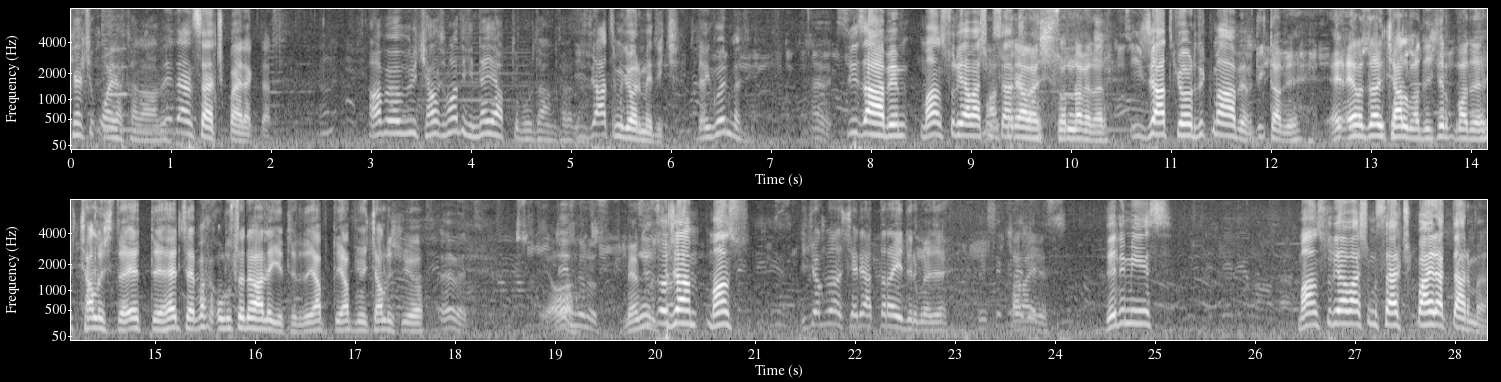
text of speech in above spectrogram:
Selçuk Bayraktar abi. Neden Selçuk Bayraktar? Abi öbürü çalışmadı ki ne yaptı burada Ankara'da? İcraat mı görmedik? Ben görmedim. Siz abim Mansur Yavaş mı Selçuk? Yavaş sonuna kadar. İcraat gördük mü abim? Gördük tabii. En azından çalmadı, çırpmadı, çalıştı, etti. Her şey bak ulusu ne hale getirdi. Yaptı, yapıyor, çalışıyor. Evet. Memnunuz. Memnunuz. Siz hocam Mansur... Hiç olmadan şeriatlara yedirmedi. Teşekkür ederiz. Deli miyiz? Mansur Yavaş mı Selçuk Bayraktar mı?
